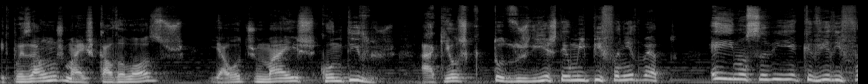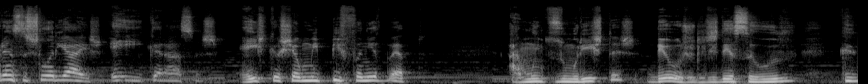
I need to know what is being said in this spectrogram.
E depois há uns mais caudalosos e há outros mais contidos. Há aqueles que todos os dias têm uma epifania de Beto. Ei, não sabia que havia diferenças salariais. Ei, caraças. É isto que eu chamo epifania de Beto. Há muitos humoristas, Deus lhes dê saúde, que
